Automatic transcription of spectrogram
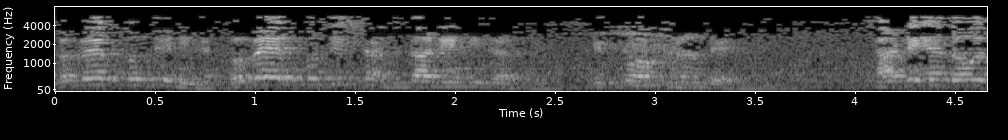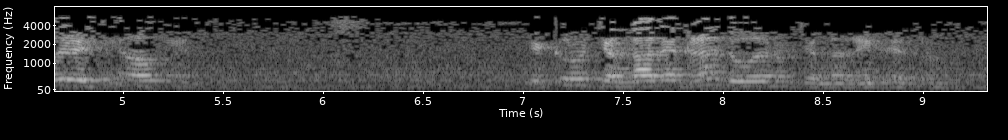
ਵਿਵੇਕ ਬੁੱਧੀ ਨਹੀਂ ਹੈ। ਵਿਵੇਕ ਬੁੱਧੀ ਸੱਚਦਾਰੀ ਨਹੀਂ ਕਰਦੀ। ਇੱਕੋ ਅੱਖਰਾਂ ਦੇ ਸਾਡੀਆਂ ਦੋ ਦ੍ਰਿਸ਼ਟੀਆਂ ਹੋ ਗਈਆਂ। ਇੱਕ ਨੂੰ ਚੰਗਾ ਦੇਖਣਾ ਦੂਏ ਨੂੰ ਚੰਗਾ ਨਹੀਂ ਦੇਖਣਾ।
